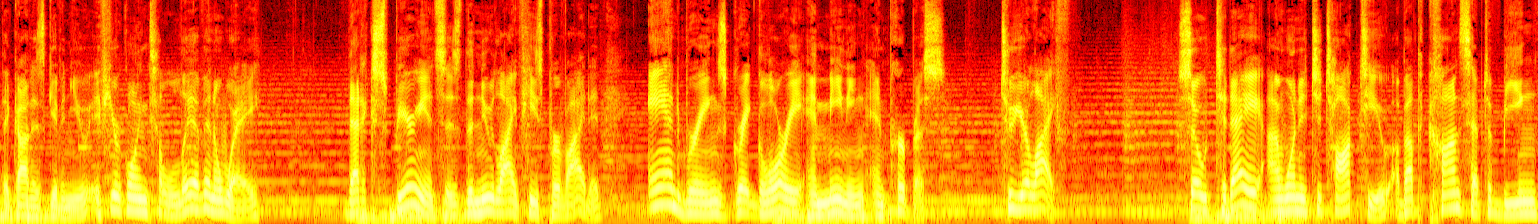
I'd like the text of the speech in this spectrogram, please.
that God has given you if you're going to live in a way that experiences the new life He's provided and brings great glory and meaning and purpose to your life. So, today I wanted to talk to you about the concept of being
